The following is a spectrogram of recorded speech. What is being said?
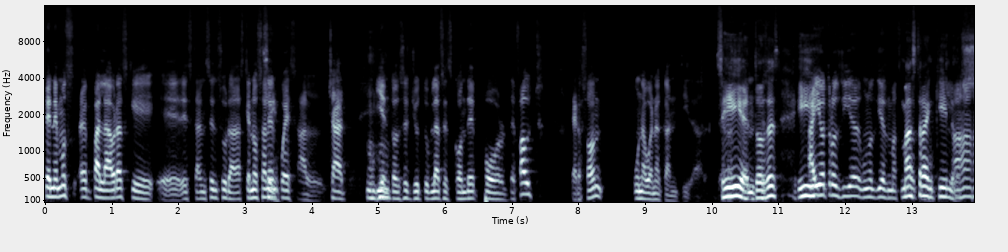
tenemos eh, palabras que eh, están censuradas, que no salen Sí. pues al chat, y entonces YouTube las esconde por default, pero son una buena cantidad. Sí, entonces, y Hay otros días, unos días más. más tranquilos. Ajá.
